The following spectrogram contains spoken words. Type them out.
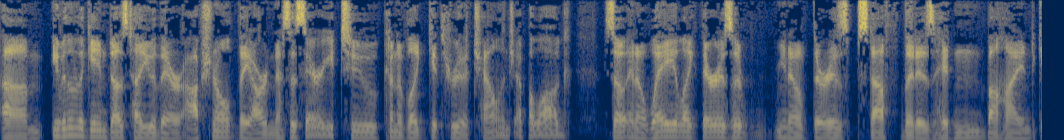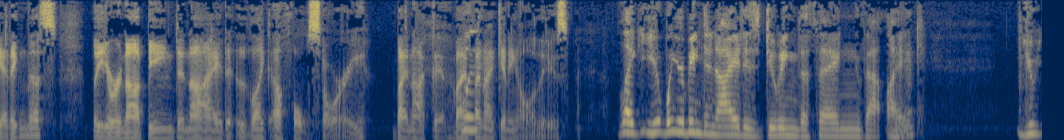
Um, even though the game does tell you they're optional, they are necessary to kind of like get through the challenge epilogue. So in a way, like there is a you know there is stuff that is hidden behind getting this, but you're not being denied like a full story by not get, by, Well- by not getting all of these. like you, what you're being denied is doing the thing that like you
